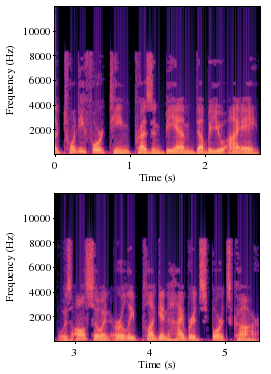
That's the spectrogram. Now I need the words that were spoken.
The 2014 present BMW i8 was also an early plug-in hybrid sports car.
